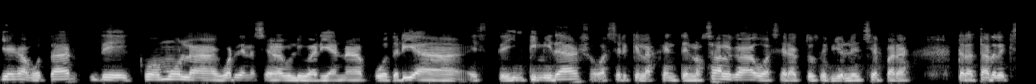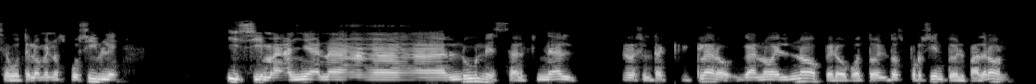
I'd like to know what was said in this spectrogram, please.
llega a votar, de cómo la Guardia Nacional Bolivariana podría este, intimidar o hacer que la gente no salga o hacer actos de violencia para tratar de que se vote lo menos posible. Y si mañana lunes al final resulta que, claro, ganó el no, pero votó el 2% del padrón,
